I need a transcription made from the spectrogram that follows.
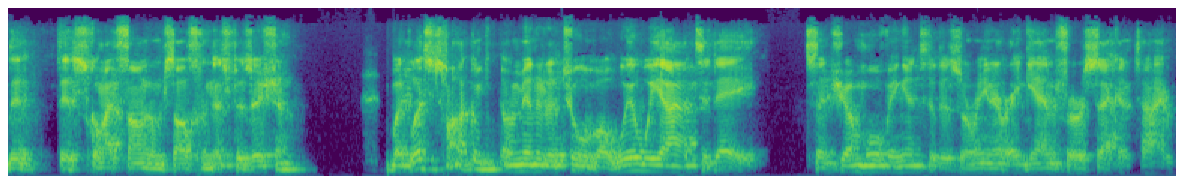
that, that Scott found himself in this position. But let's talk a minute or two about where we are today, since you're moving into this arena again for a second time.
